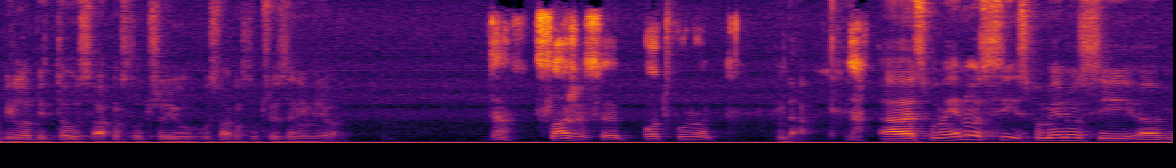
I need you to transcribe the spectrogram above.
bilo bi to u svakom slučaju, u svakom slučaju zanimljivo. Da, slažem se potpuno. Da. da. A, spomenuo si, spomenuo si um,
